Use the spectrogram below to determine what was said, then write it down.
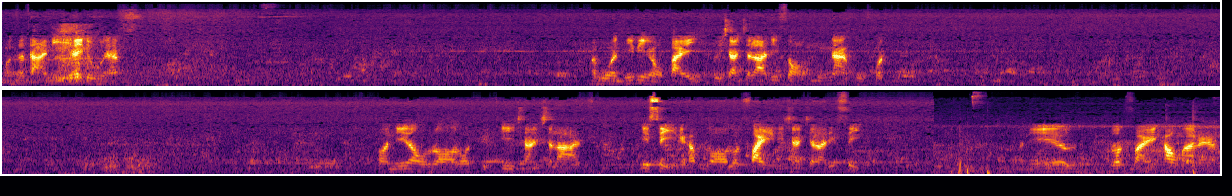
บนสถานีให้ดูนะครับขบวนที่วิ่งออกไปคือชานชาลาที่สองมุ่งหน้าคูคต อนนี้เรารอรถอยู่ที่ชานชาลาที่สี่นะครับ รอรถไฟที่ชานชาลาที่สี่วันนี้รถไฟเข้ามานะครับ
